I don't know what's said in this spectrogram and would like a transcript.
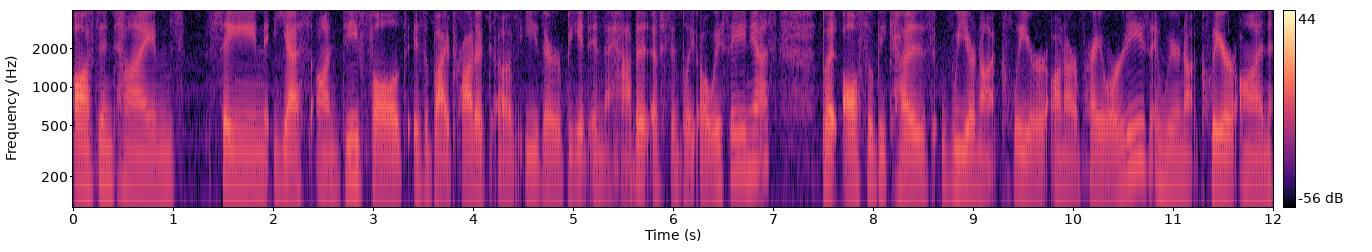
Oftentimes, saying yes on default is a byproduct of either being in the habit of simply always saying yes, but also because we are not clear on our priorities and we're not clear on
